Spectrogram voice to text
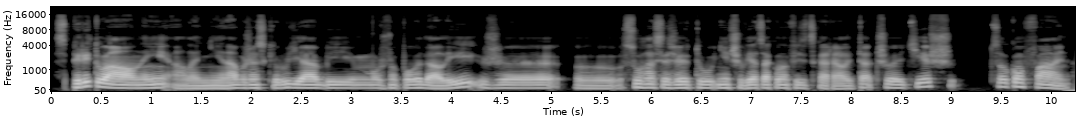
Spirituálni, ale nie náboženskí ľudia by možno povedali, že e, súhlasia, že je tu niečo viac ako len fyzická realita, čo je tiež celkom fajn.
